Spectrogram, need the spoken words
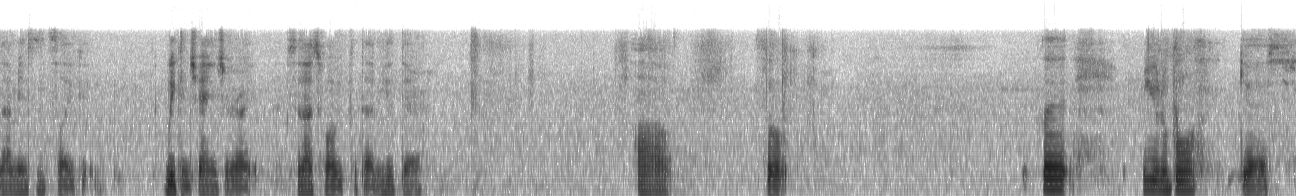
that means it's like, we can change it, right? So that's why we put that mute there. Uh, so, let mutable guess.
